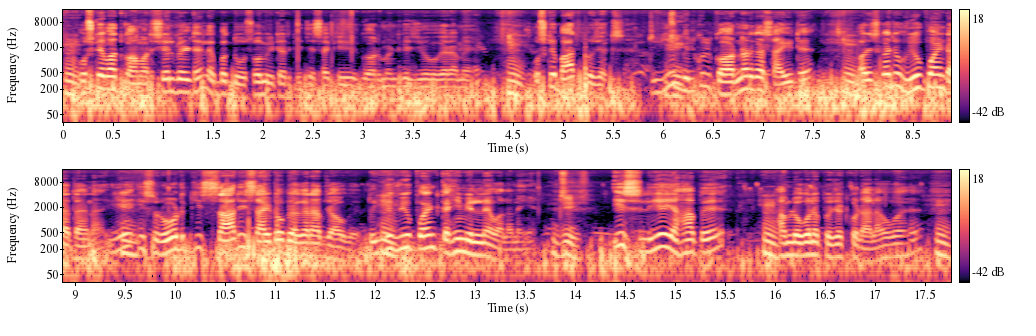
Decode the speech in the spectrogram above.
हम्म। उसके बाद कॉमर्शियल बेल्ट है लगभग 200 मीटर की जैसा कि गवर्नमेंट के जियो वगैरह में है। हम्म, उसके बाद प्रोजेक्ट्स हैं। तो ये बिल्कुल कॉर्नर का साइट है। और इसका जो व्यू पॉइंट आता है ना ये। इस रोड की सारी साइडों पर अगर आप जाओगे तो ये। व्यू पॉइंट कहीं मिलने वाला नहीं है। जी। इसलिए यहाँ पे हम लोगों ने प्रोजेक्ट को डाला हुआ है। हम्म,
